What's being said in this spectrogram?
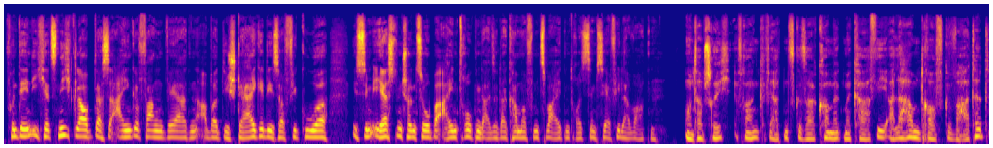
von denen ich jetzt nicht glaube, dass sie eingefangen werden. Aber die Stärke dieser Figur ist im ersten schon so beeindruckend. Also da kann man vom zweiten trotzdem sehr viel erwarten. Unterm Strich, Frank, wir hatten es gesagt, Cormac McCarthy, alle haben drauf gewartet.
